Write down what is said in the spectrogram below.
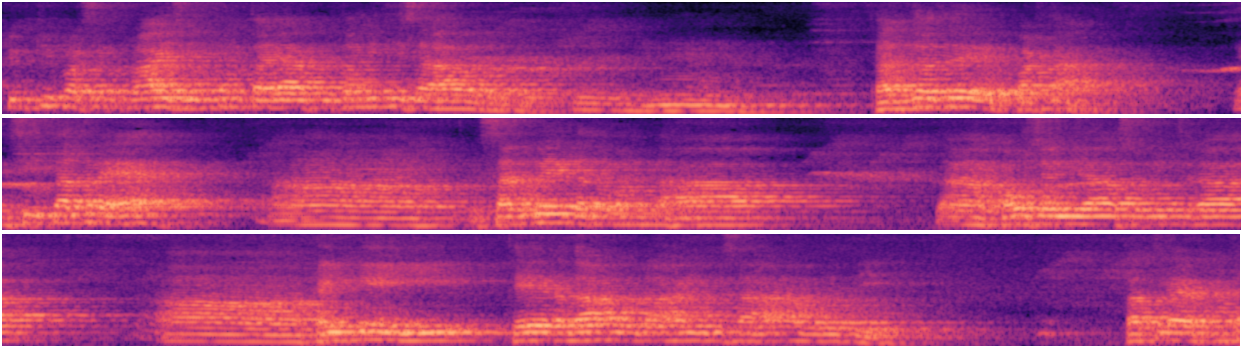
फिफ्टि पर्सेण्ट् प्रायश्चित्तं तया कृतम् इति सः वदति। हम्म। तद्वत् पठ तत्र सर्वे गतवन्तः कौसल्या सुमित्रा कैकेयी ते रथारूढाः इति सः न वदति। तत्र पठ।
